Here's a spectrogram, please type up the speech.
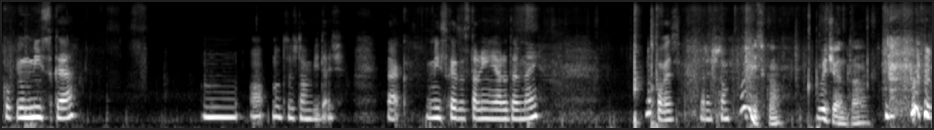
Kupił miskę. Mm, o, no coś tam widać. Tak, miskę ze stali nierdzewnej. No powiedz zresztą. No nisko. Wycięta.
